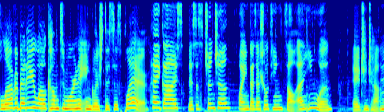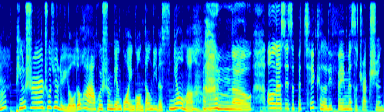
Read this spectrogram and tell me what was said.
Hello, everybody. Welcome to Morning English. This is Blair. Hey guys, this is Chen Chen. 欢迎大家收听早安英文。哎，琛琛，嗯，平时出去旅游的话，会顺便逛一逛当地的寺庙吗？No, unless it's a particularly famous attraction.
